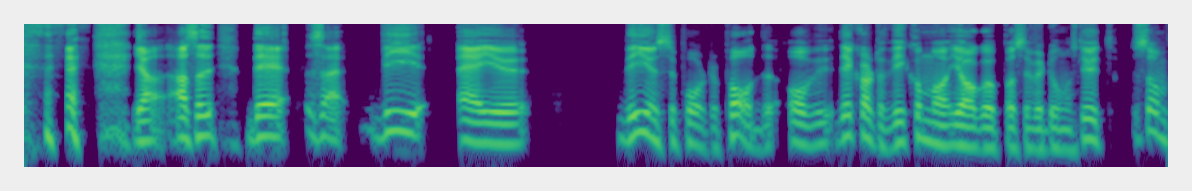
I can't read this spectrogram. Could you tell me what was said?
ja, alltså det så här, vi är ju vi är ju en supporterpodd och det är klart att vi kommer att jaga upp oss över domslut som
